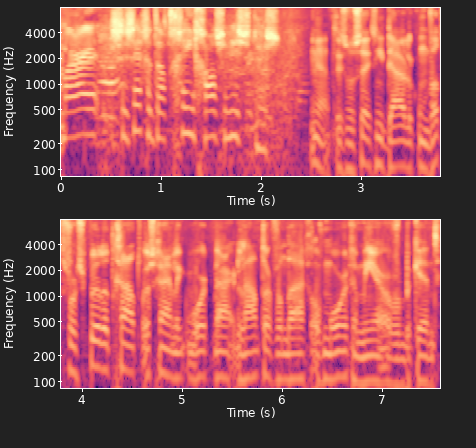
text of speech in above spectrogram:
Maar ze zeggen dat geen gas is dus. Ja, het is nog steeds niet duidelijk om wat voor spul het gaat. Waarschijnlijk wordt daar later vandaag of morgen meer over bekend.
